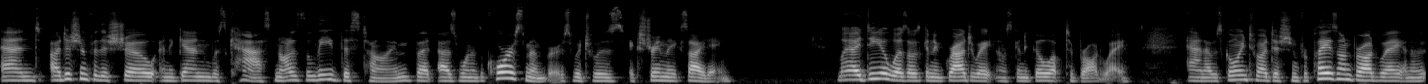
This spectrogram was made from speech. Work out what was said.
And auditioned for this show, and again was cast not as the lead this time, but as one of the chorus members, which was extremely exciting. My idea was I was going to graduate and I was going to go up to Broadway and I was going to audition for plays on Broadway, and I,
